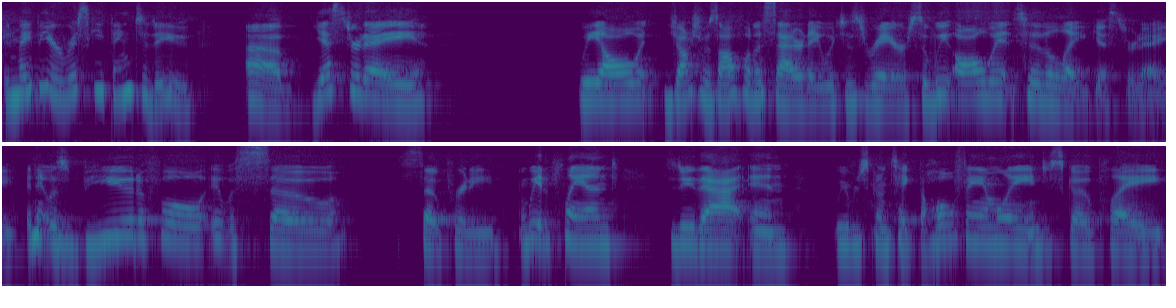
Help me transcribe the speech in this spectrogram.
It may be a risky thing to do. Uh, yesterday, we all went, Josh was off on a Saturday, which is rare. So we all went to the lake yesterday, and it was beautiful. It was so so pretty. And we had planned to do that, and we were just going to take the whole family and just go play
